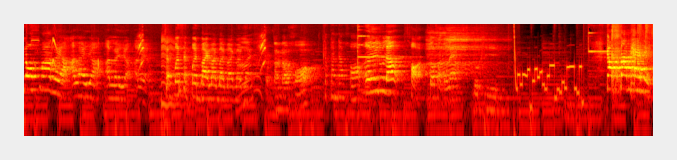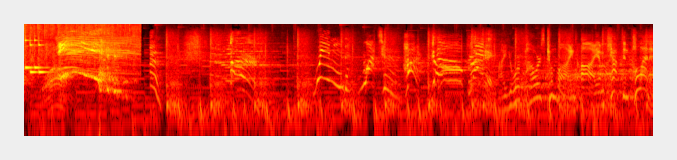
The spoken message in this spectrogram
โลกมากเลยอะ อะไรอะ อะไรอะ อะไรอะแซมเปิลแซมเปิลบายบายบายบายบายบายกับตันดาวเคราะห์กัปตันดาวเคราะห์เอ้ยรู้แล้ว ขอตัวขอตัวแรก ตัวพีกัปตันแพนิค By your powers combined, I am Captain Planet.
